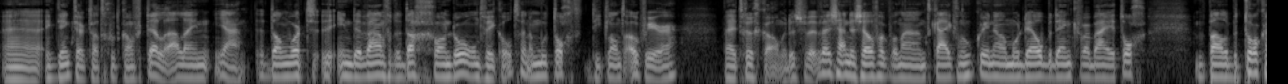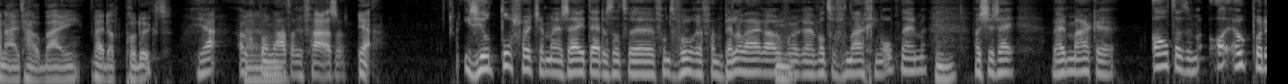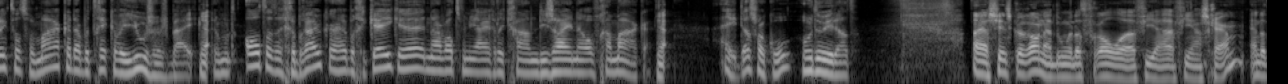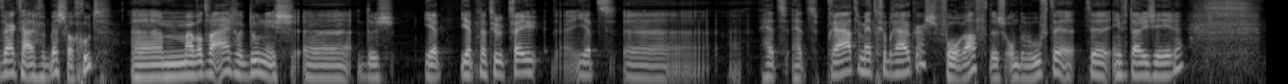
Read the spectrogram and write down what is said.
Eh, ik denk dat ik dat goed kan vertellen. Alleen, ja, dan wordt in de waan van de dag gewoon doorontwikkeld. En dan moet toch die klant ook weer bij terugkomen. Dus we- wij zijn er zelf ook wel naar aan het kijken van hoe kun je nou een model bedenken waarbij je toch een bepaalde betrokkenheid houdt bij, bij dat product. Ja, ook op een Ehm, latere fase. ja. Iets heel tofs wat je mij zei tijdens dat we van tevoren even aan het bellen waren over Mhm. eh, wat we vandaag gingen opnemen. Was je zei, wij maken altijd een, elk product wat we maken, daar betrekken we users bij. Ja. Er moet altijd een gebruiker hebben gekeken naar wat we nu eigenlijk gaan designen of gaan maken. Ja. hey, dat is wel cool. Hoe doe je dat? Nou ja, sinds corona doen we dat vooral eh, via, via een scherm. En dat werkt eigenlijk best wel goed. Ehm, maar wat we eigenlijk doen is, eh, dus je hebt, je hebt natuurlijk twee, je hebt eh, het, het praten met gebruikers vooraf, dus om de behoeften te inventariseren.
